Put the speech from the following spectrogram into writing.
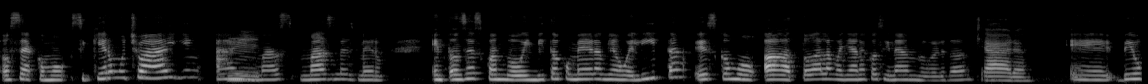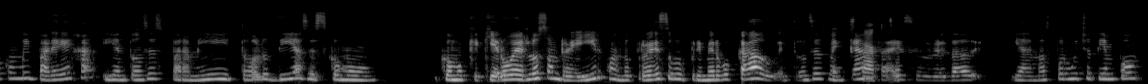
o sea, como si quiero mucho a alguien, ay, mm. más, más me esmero. Entonces, cuando invito a comer a mi abuelita, es como, ah, toda la mañana cocinando, ¿verdad? Claro. Eh, vivo con mi pareja y entonces para mí todos los días es como, como que quiero verlo sonreír cuando pruebe su primer bocado. Entonces me encanta eso, ¿verdad? Y además por mucho tiempo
